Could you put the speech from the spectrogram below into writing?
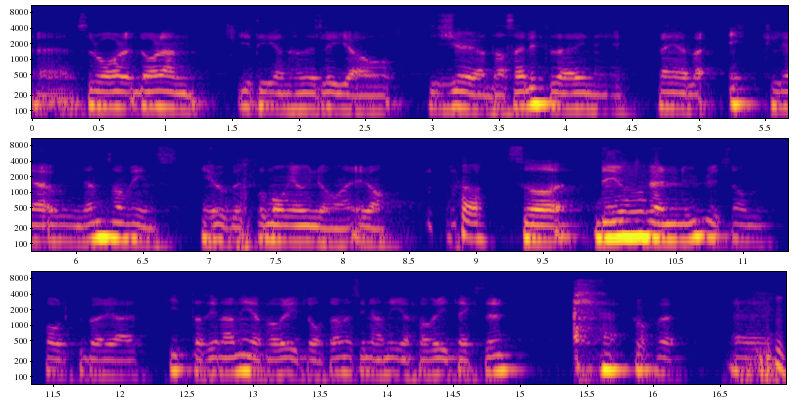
Eh, Så då har, då har den idén hunnit ligga och göda sig lite där inne i den jävla äckliga ugnen som finns i huvudet på många ungdomar idag. Så det är ungefär nu som folk börjar hitta sina nya favoritlåtar med sina nya favorittexter. Koffe. Eh,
